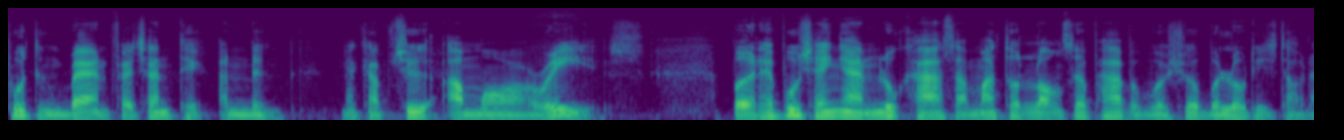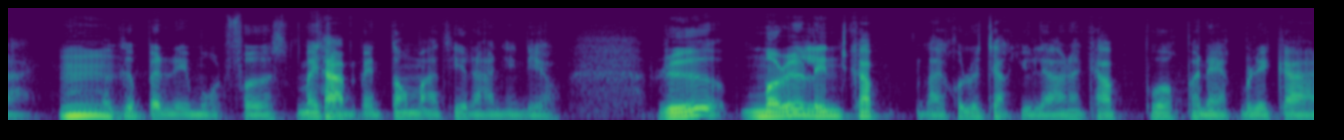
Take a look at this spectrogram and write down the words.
พูดถึงแบรนด์แฟชั่นเทคอันหนึ่งนะครับ ชื่อ Amoris เปิดให้ผู้ใช้งานลูกค้าสามารถทดลองเสื้อผ้าแบบ virtual บนโลกดิจิทัลได้อืมก็คือเป็น remote first ไม่ครับจำเป็นต้องมาที่ร้านอย่างเดียว หรือ Merrill Lynch ครับ หลายคนรู้จักอยู่แล้วนะครับ พวกแผนกบริการ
